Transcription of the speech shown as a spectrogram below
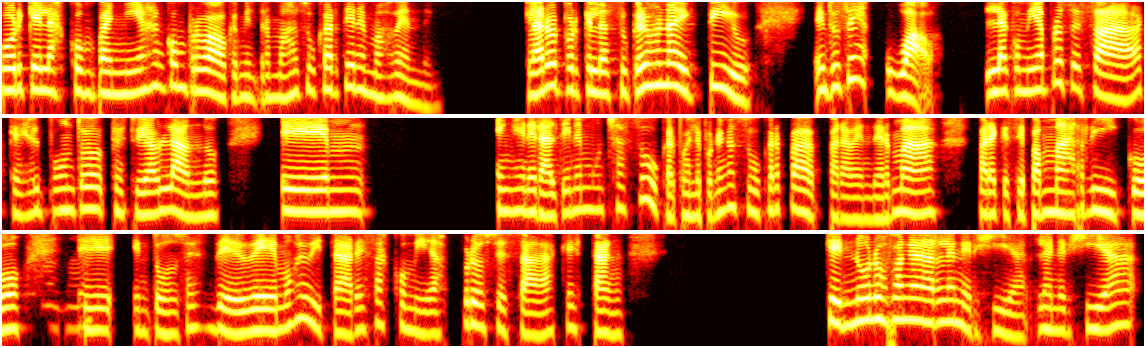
porque las compañías han comprobado que mientras más azúcar tienes, más venden. Claro, porque el azúcar es un adictivo. Entonces, wow, la comida procesada, que es el punto que estoy hablando, em, en general tiene mucho azúcar, pues le ponen azúcar para vender más, para que sepa más rico. Eh, entonces debemos evitar esas comidas procesadas que están, que no nos van a dar la energía. La energía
